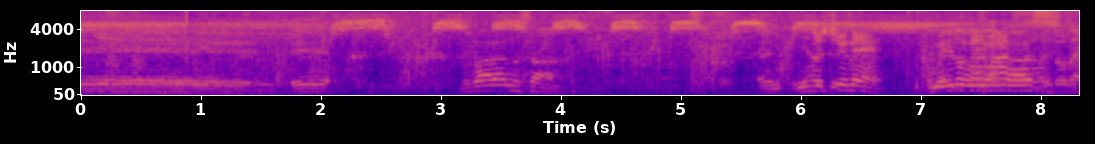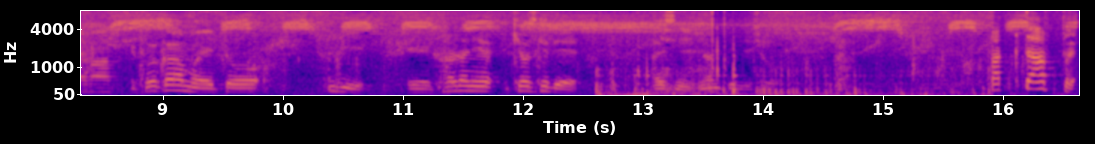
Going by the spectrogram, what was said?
えー、ネバーランドさん20周年おめでとうございますございますこれからもえっと日々、えー、体に気をつけてあれですねなんて fucked up ス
